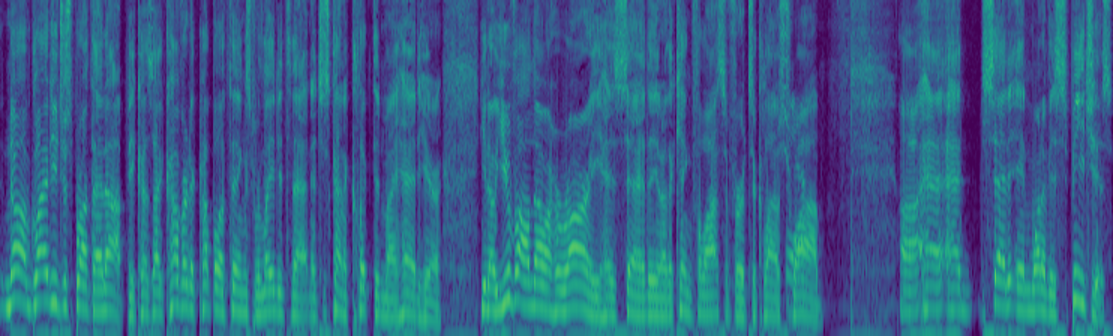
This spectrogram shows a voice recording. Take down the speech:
No, I'm glad you just brought that up because I covered a couple of things related to that and it just kind of clicked in my head here. You know, Yuval Noah Harari has said, you know, the king philosopher to Klaus Schwab, yeah. uh, had, had said in one of his speeches,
